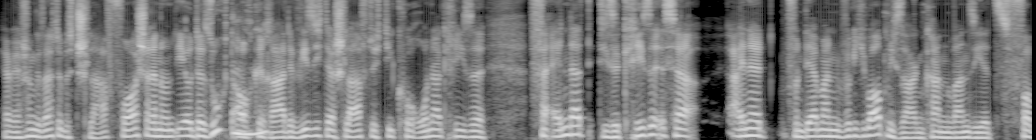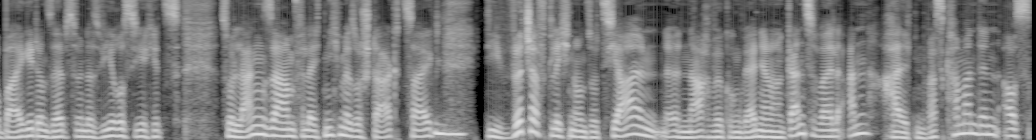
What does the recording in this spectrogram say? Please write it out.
Ich habe ja schon gesagt, du bist Schlafforscherin und ihr untersucht auch mhm. gerade, wie sich der Schlaf durch die Corona-Krise verändert. Diese Krise ist ja eine, von der man wirklich überhaupt nicht sagen kann, wann sie jetzt vorbeigeht. Und selbst wenn das Virus sich jetzt so langsam vielleicht nicht mehr so stark zeigt, mhm. die wirtschaftlichen und sozialen äh, Nachwirkungen werden ja noch eine ganze Weile anhalten. Was kann man denn aus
